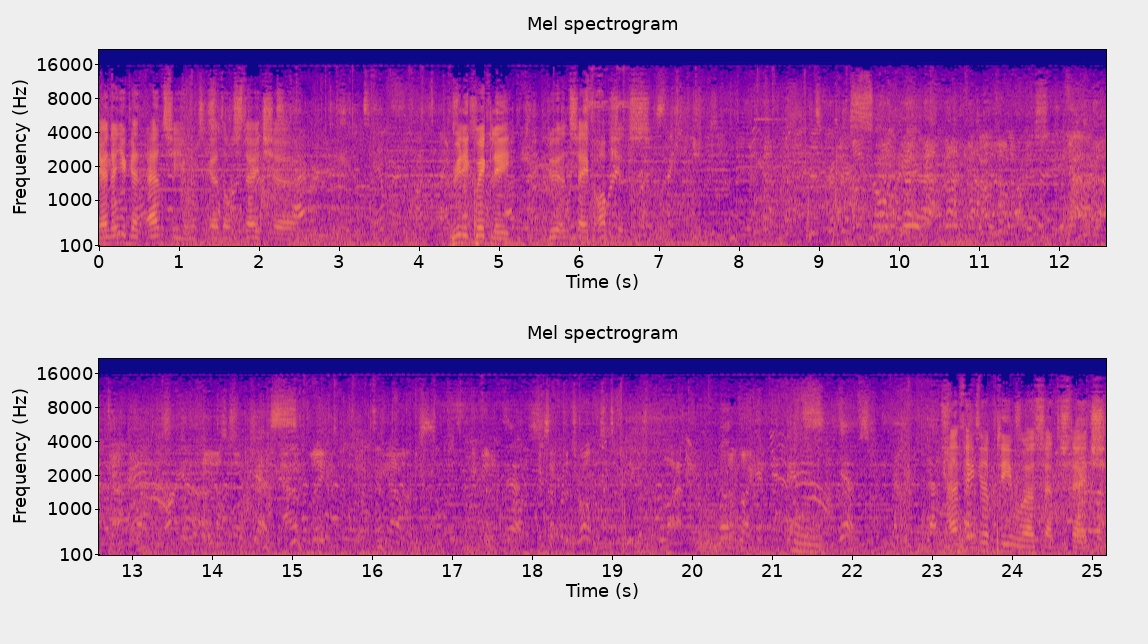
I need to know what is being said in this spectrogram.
Yeah, and then you get antsy, you want to get on stage uh, really quickly, do it unsafe options. I think the team was center stage,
